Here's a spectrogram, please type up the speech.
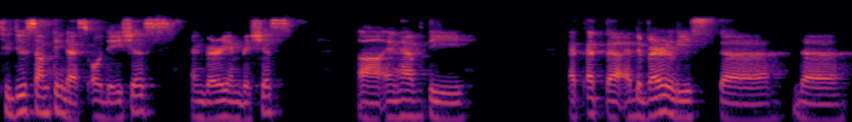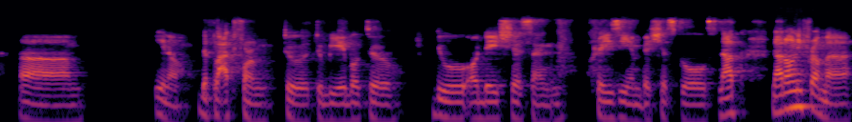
to do something that's audacious and very ambitious, uh, and have the at, at the at the very least the the um, you know the platform to to be able to do audacious and crazy ambitious goals not not only from a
